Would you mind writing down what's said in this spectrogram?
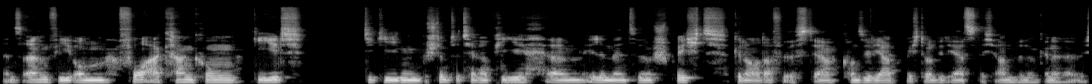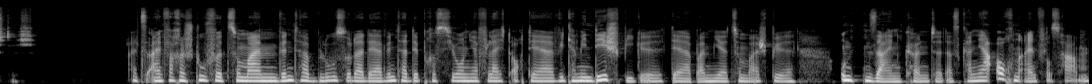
wenn es irgendwie um Vorerkrankungen geht, die gegen bestimmte Therapieelemente ähm, spricht. Genau dafür ist der Konsiliarbericht und die ärztliche Anbindung generell wichtig als einfache Stufe zu meinem Winterblues oder der Winterdepression ja vielleicht auch der Vitamin D-Spiegel, der bei mir zum Beispiel unten sein könnte. Das kann ja auch einen Einfluss haben.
